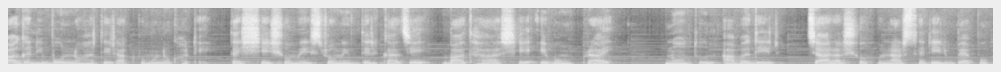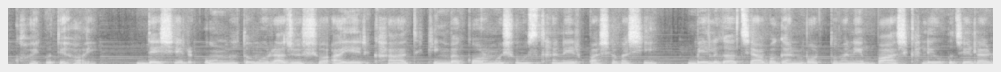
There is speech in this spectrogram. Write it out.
বাগানে বন্য হাতির আক্রমণও ঘটে, তাই সে সময় শ্রমিকদের কাজে বাধা আসে এবং প্রায় নতুন আবাদের চারাসহ নার্সারির ব্যাপক ক্ষয়ক্ষতি হয়। দেশের অন্যতম রাজস্ব আয়ের খাত কিংবা কর্মসংস্থানের পাশাপাশি বেলগাঁও চা বাগান বর্তমানে বাঁশখালী উপজেলার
